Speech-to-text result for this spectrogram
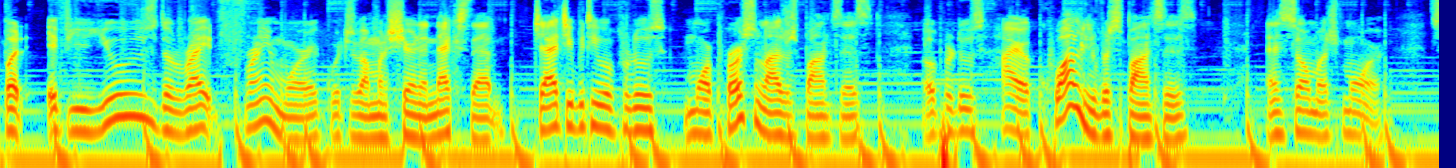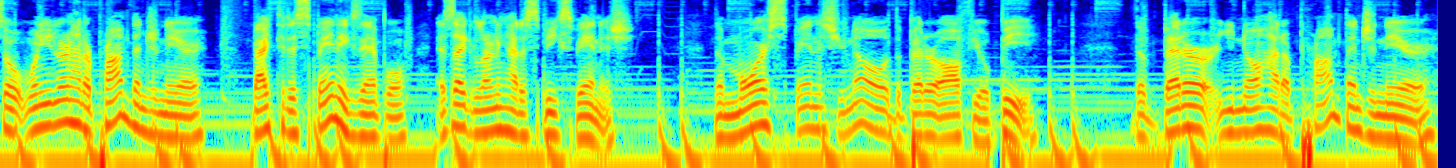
But if you use the right framework, which is what I'm going to share in the next step, ChatGPT will produce more personalized responses, it will produce higher quality responses, and so much more. So when you learn how to prompt engineer, back to the Spain example, it's like learning how to speak Spanish. The more Spanish you know, the better off you'll be. The better you know how to prompt engineer,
